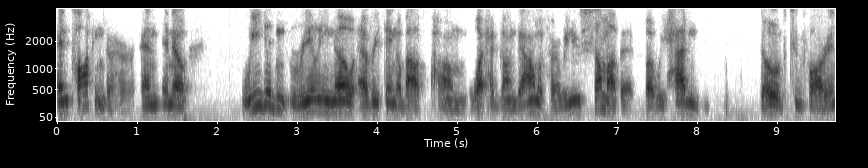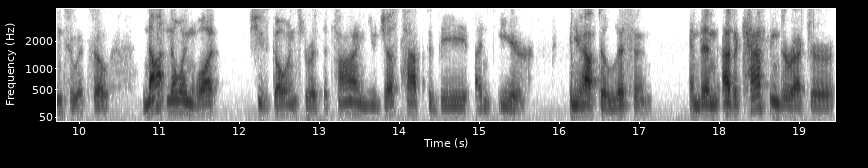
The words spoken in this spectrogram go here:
and talking to her. And you know, we didn't really know everything about um, what had gone down with her. We knew some of it, but we hadn't dove too far into it. So, not knowing what she's going through at the time, you just have to be an ear and you have to listen. And then, as a casting director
